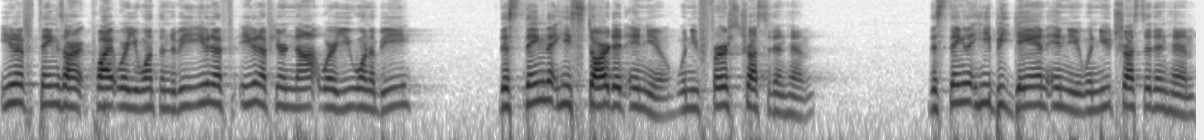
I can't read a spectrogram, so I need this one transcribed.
even if things aren't quite where you want them to be, even if, even if you're not where you want to be, this thing that he started in you when you first trusted in him, this thing that he began in you when you trusted in him,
